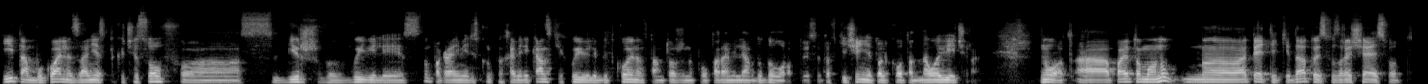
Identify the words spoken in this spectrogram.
и там буквально за несколько часов э, с бирж вывели, ну, по крайней мере, с крупных американских вывели биткоинов там тоже на полтора миллиарда долларов. То есть это в течение только вот одного вечера. Вот. А поэтому, ну, опять-таки, да, то есть возвращаясь вот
